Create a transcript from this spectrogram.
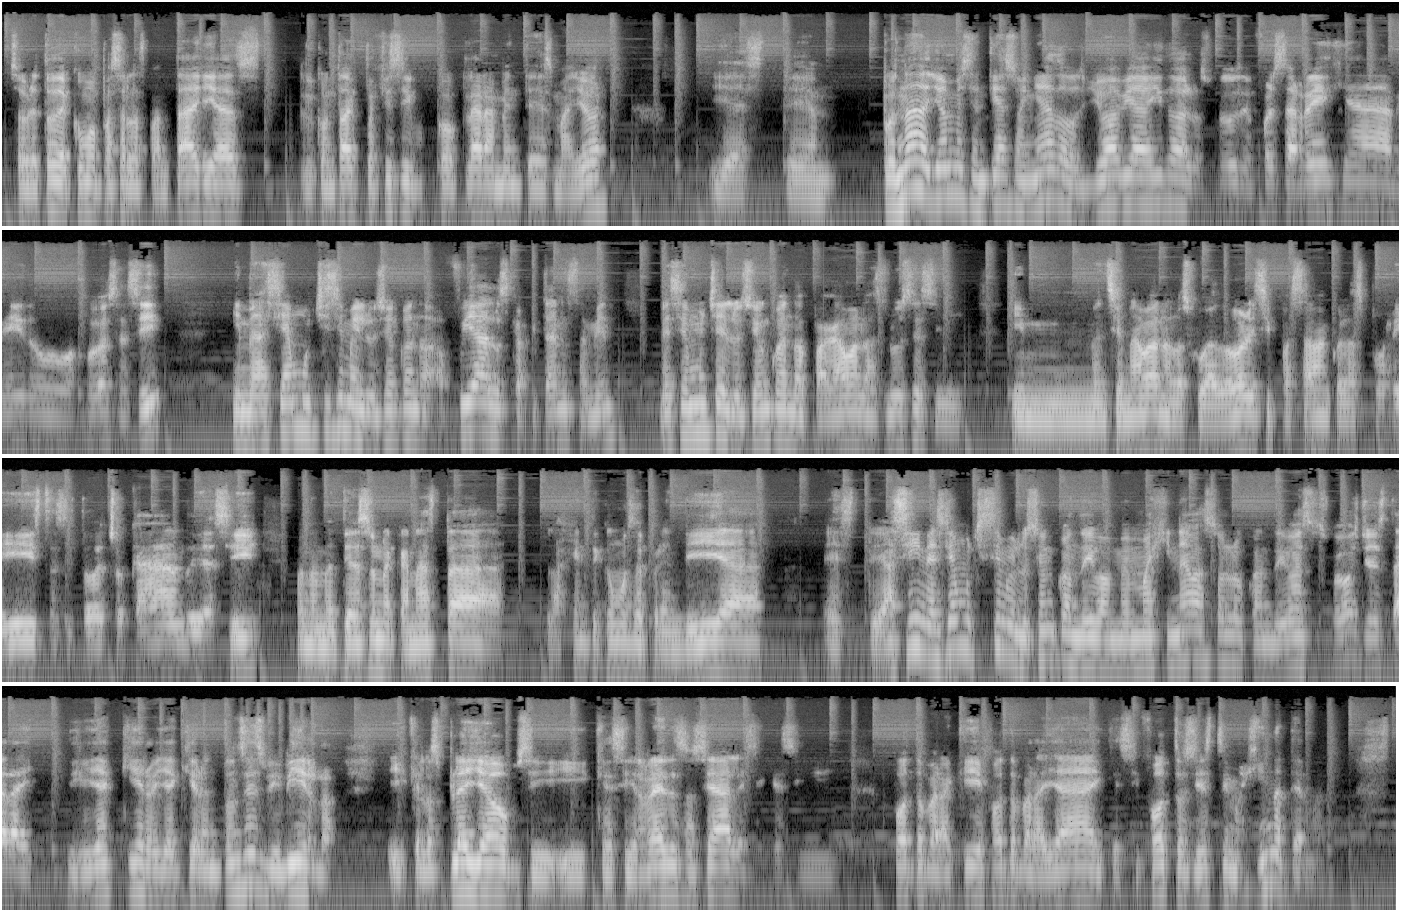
sobre todo de cómo pasar las pantallas, el contacto físico claramente es mayor. Y este, pues nada, yo me sentía soñado. Yo había ido a los juegos de Fuerza Regia, había ido a juegos así, y me hacía muchísima ilusión cuando fui a los capitanes también. Me hacía mucha ilusión cuando apagaban las luces y, mencionaban a los jugadores y pasaban con las porristas y todo chocando y así. Cuando metías una canasta, la gente cómo se prendía este, así me hacía muchísima ilusión cuando iba, me imaginaba solo cuando iba a esos juegos yo estar ahí. Dije, ya quiero, ya quiero. Entonces vivirlo y que los playoffs y, y que si redes sociales y que si foto para aquí, foto para allá y que si fotos y esto, imagínate, hermano.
